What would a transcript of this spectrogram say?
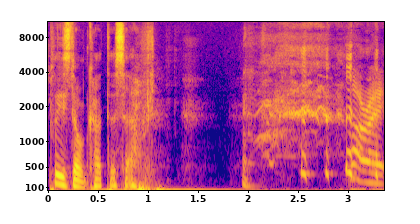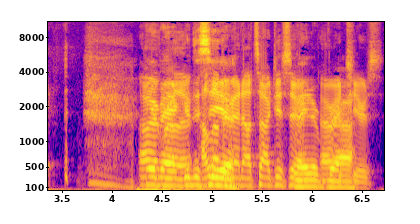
Please don't cut this out. All right. All Hey, right, man, brother. good to I see love you, ya. man. I'll talk to you soon. Later, All right, brah. cheers.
